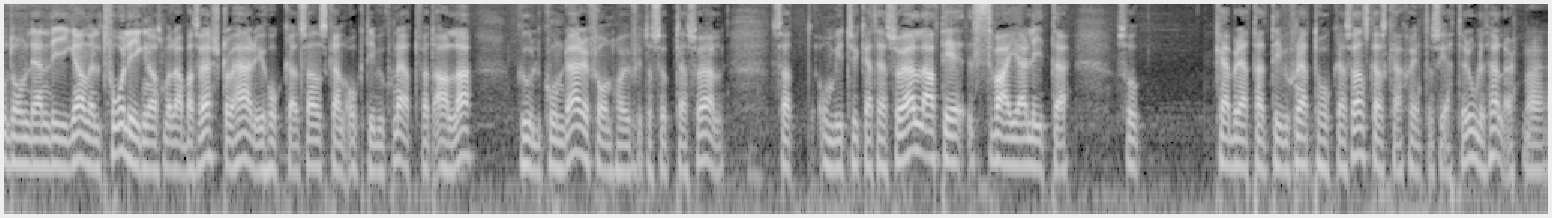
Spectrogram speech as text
Och de, den ligan, eller två ligorna som har drabbats värst av det här är ju Hockeyallsvenskan och Division 1. För att alla guldkorn därifrån har ju flyttats upp till SHL. Så att om vi tycker att SHL att det svajar lite så kan jag berätta att division 1 och Hockeyallsvenskan kanske inte är så jätteroligt heller. Nej,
